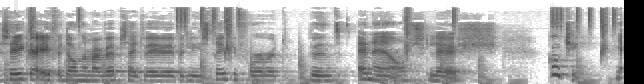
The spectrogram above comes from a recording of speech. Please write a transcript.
zeker even dan naar mijn website www.lean-forward.nl slash coaching. Ja,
